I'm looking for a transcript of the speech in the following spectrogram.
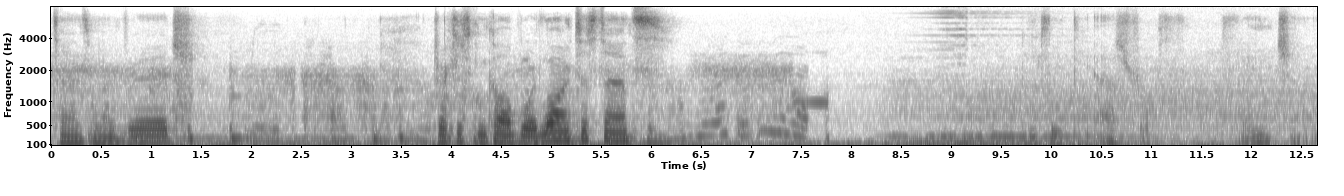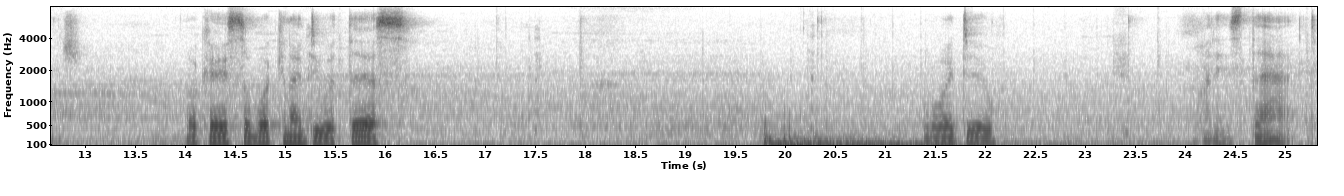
Townsville Bridge. Directors can call aboard long distance. Complete the astral plane challenge. Okay, so what can I do with this? What do I do? What is that?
